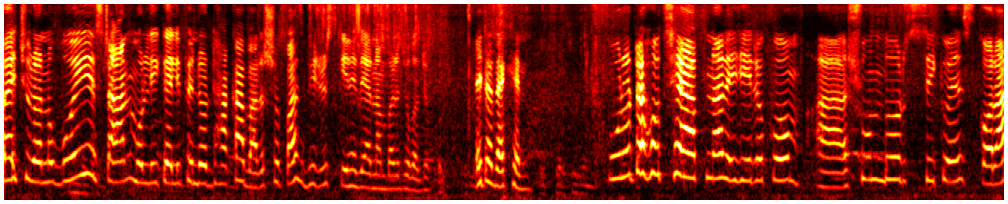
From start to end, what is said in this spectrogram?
বাই চুরানব্বই স্টান মল্লিকা এলিফেন্ট ঢাকা, বারোশো পাঁচ। ভিডিও স্ক্রিনে দেওয়া নাম্বারে যোগাযোগ করুন। এটা দেখেন। পুরোটা হচ্ছে আপনার এই যে এরকম সুন্দর সিকোয়েন্স করা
